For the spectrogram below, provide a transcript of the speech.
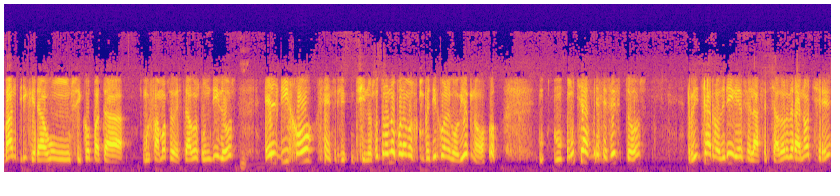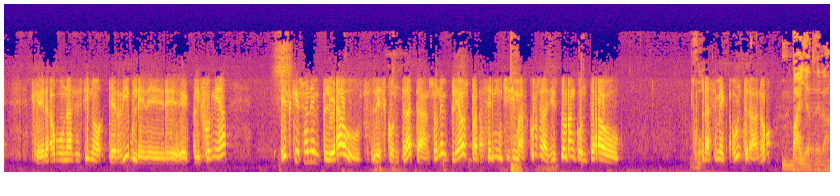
Bundy, que era un psicópata muy famoso de Estados Unidos, él dijo, si nosotros no podemos competir con el gobierno, muchas veces estos Richard Rodríguez, el acechador de la noche, que era un asesino terrible de- de California, es que son empleados, les contratan, son empleados para hacer muchísimas cosas, y esto lo han contado la SMK Ultra, ¿no? Vaya tela.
